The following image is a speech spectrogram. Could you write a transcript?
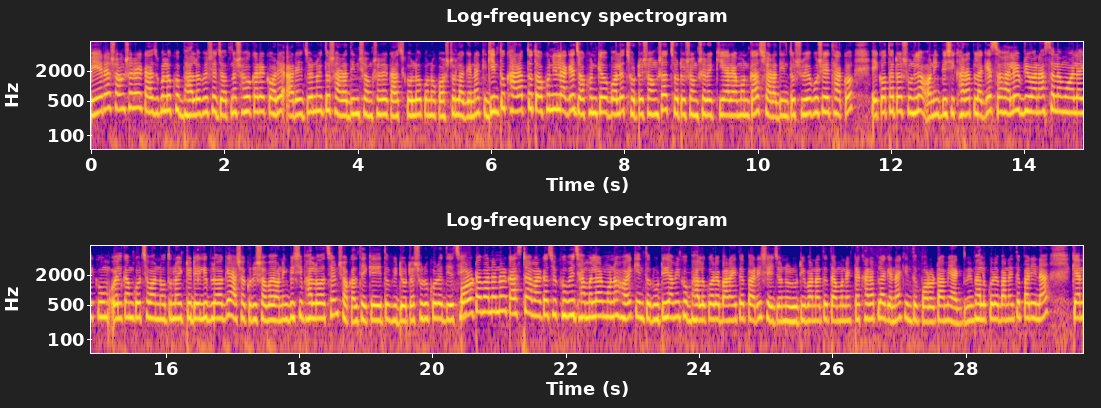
মেয়েরা সংসারের কাজগুলো খুব ভালোবেসে যত্ন সহকারে করে, আর এর জন্যই তো সারাদিন সংসারের কাজ করলেও কোনো কষ্ট লাগে না। কিন্তু খারাপ তো তখনই লাগে যখন কেউ বলে, ছোট সংসার, ছোট সংসারে কি আর এমন কাজ? সারাদিন তো শুয়ে বসেই থাকো। এই কথাটা শুনলে অনেক বেশি খারাপ লাগে। সো হ্যালো এভরিওয়ান আসসালামু আলাইকুম। ওয়েলকাম করছে আমার নতুন একটি ডেইলি ব্লগে আশা করি সবাই অনেক বেশি ভালো আছেন। সকাল থেকে এই তো ভিডিওটা শুরু করে দিয়েছি। পরোটা বানানোর কাজটা আমার কাছে খুবই ঝামেলার মনে হয়, কিন্তু রুটি আমি খুব ভালো করে বানাইতে পারি। সেই জন্য রুটি বানাতে তেমন একটা খারাপ লাগে না, কিন্তু পরোটা আমি একদমই ভালো করে বানাইতে পারি না। কেন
